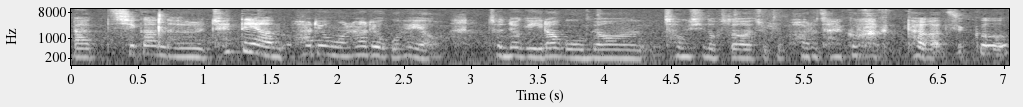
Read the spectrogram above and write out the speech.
낮 시간을 최대한 활용을 하려고 해요. 저녁에 일하고 오면 정신 없어가지고 바로 잘 것 같아가지고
